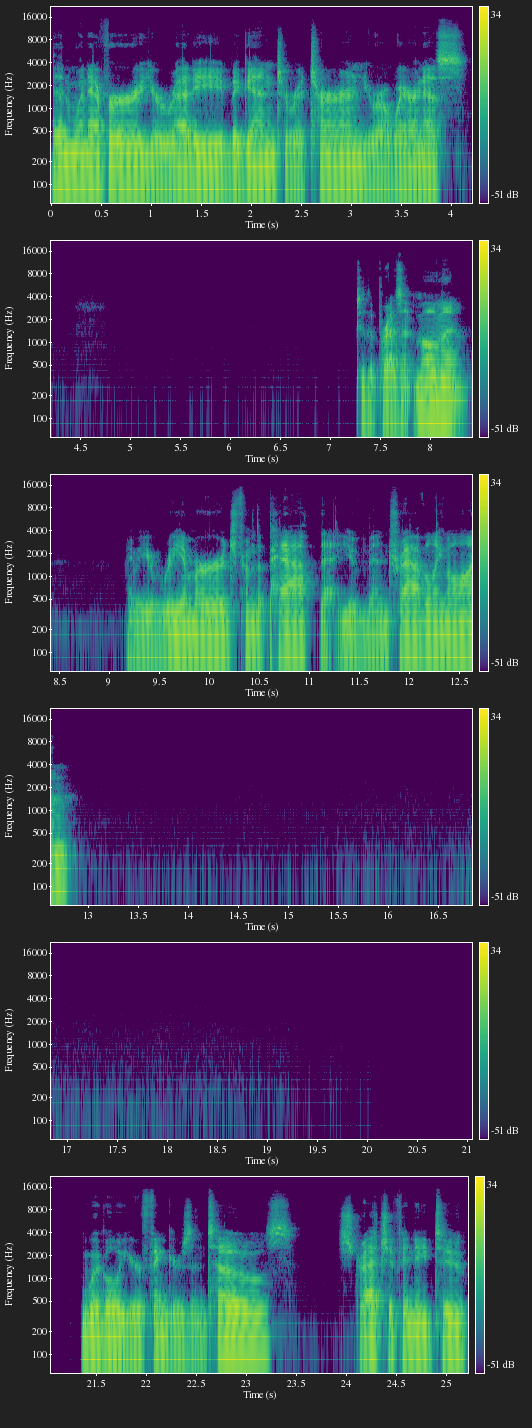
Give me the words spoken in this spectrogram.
Then, whenever you're ready, begin to return your awareness to the present moment. Maybe you reemerge from the path that you've been traveling on. Wiggle your fingers and toes, stretch if you need to.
